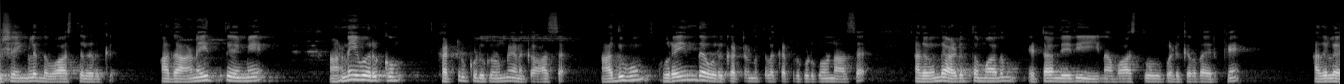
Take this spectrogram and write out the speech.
விஷயங்கள் இந்த வாஸ்துல இருக்குது அது அனைத்தையுமே அனைவருக்கும் கற்றுக் கொடுக்கணும்னு எனக்கு ஆசை. அதுவும் குறைந்த ஒரு கட்டணத்தில் கற்றுக் கொடுக்கணும்னு ஆசை. அதை வந்து அடுத்த மாதம் எட்டாம் தேதி நான் வாஸ்து வகுப்பு எடுக்கிறதா இருக்கேன். அதில்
